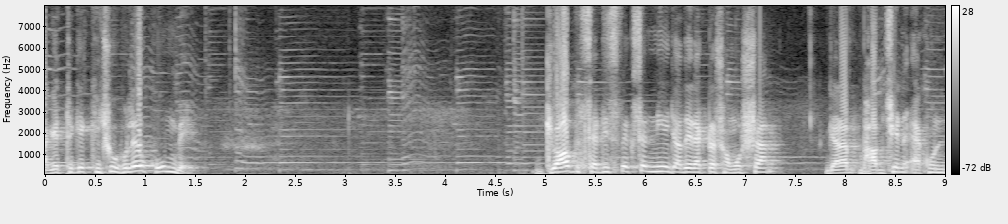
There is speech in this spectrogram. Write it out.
আগের থেকে কিছু হলেও কমবে। জব স্যাটিসফ্যাকশন নিয়ে যাদের একটা সমস্যা, যারা ভাবছেন এখন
